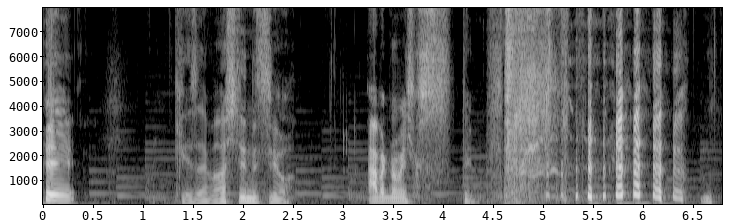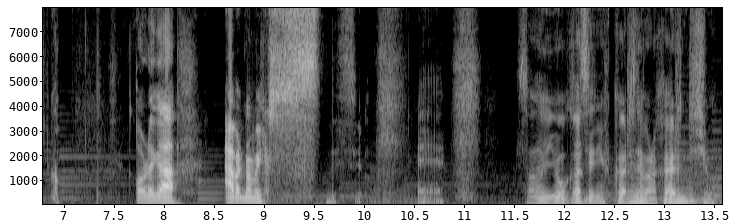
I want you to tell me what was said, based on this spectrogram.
経済回してんですよ。アベノミクスって。これがアベノミクスですよ。えその夜風に吹かれながら帰るんでしょう。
